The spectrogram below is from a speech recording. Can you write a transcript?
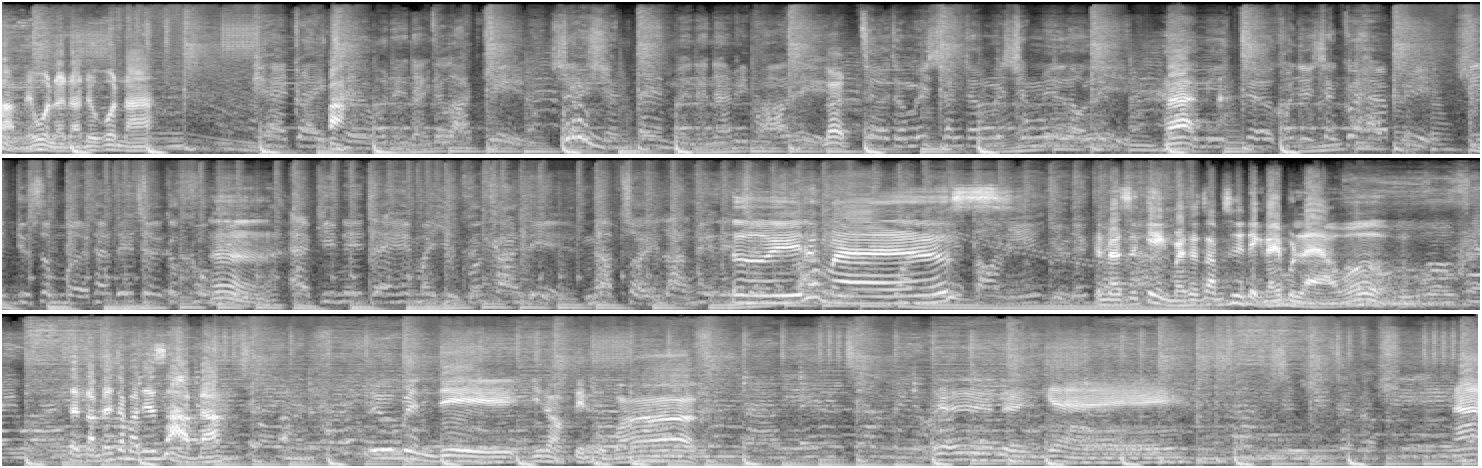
สันได้หมดเลยนะทุกคนนะแค่ใกล้ปะเธอวันไหนๆก็ลักกี้ใจฉันเต้นเหมือนในนั้นมีพาร์ตี้เลิศเธอทำให้ฉันทำให้ฉันไม่โลลี่ฮะมีเธอคนเดียวฉันก็แฮปปี้คิดอยู่เสมอถ้าได้เจอก็คงเอดีอแอบคิดในใจให้มาอยู่ข้างๆดีนับถอยหลังให้ได้เจเอ้ยทำไมตอนนี้อยู่ด้วยเห็นไหมฉันเก่งไหมฉันจำชื่อเด็กได้หมดแล้วเออแต่จำได้จำมาเจนสามนะดูเป็นดีอีดอกติดหูมากเออเดินไงน่า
